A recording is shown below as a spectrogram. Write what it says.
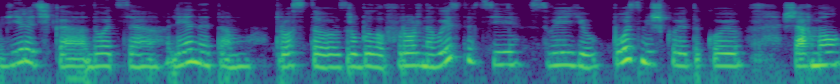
Вірочка, доця Лени, там просто зробила фурор на виставці своєю посмішкою, такою шармон.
